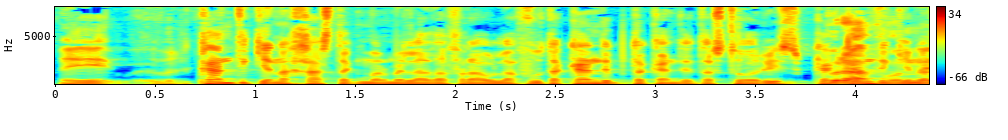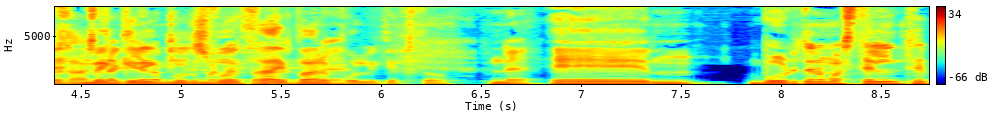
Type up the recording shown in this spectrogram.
ε, κάντε και ένα hashtag μαρμελάδα φράουλα αφού τα κάνετε που τα κάνετε τα stories. κα- κάντε Μπράβο, και ένα ναι, hashtag με για να Greek μπορούμε να βοηθάει τα- πάρα ναι. πολύ και αυτό. Ναι. Ε, μπορείτε να μας στέλνετε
